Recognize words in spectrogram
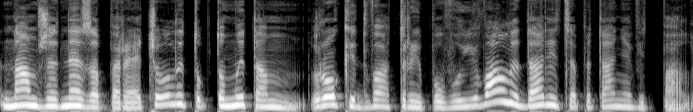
Нам вже не заперечували, тобто ми там роки два-три повоювали. Далі це питання відпало.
